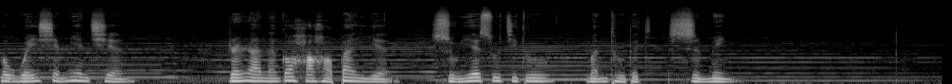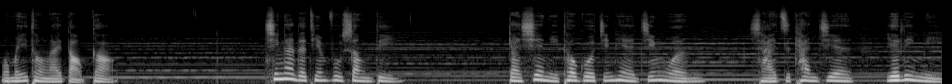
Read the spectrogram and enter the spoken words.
和危险面前，仍然能够好好扮演属耶稣基督门徒的使命。我们一同来祷告，亲爱的天父上帝，感谢你透过今天的经文，小孩子看见耶利米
